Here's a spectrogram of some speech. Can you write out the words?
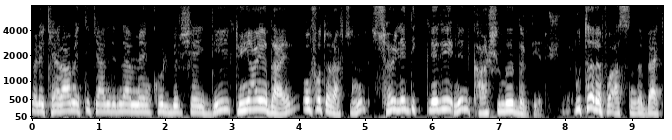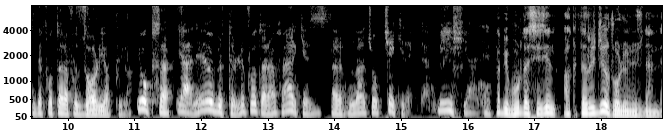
böyle kerameti kendinden menkul bir şey değil, dünyaya dair o fotoğrafçının söylediklerinin karşılığıdır diye düşünüyorum. Bu tarafı aslında belki de fotoğrafı zor yapıyor. Yoksa yani öbür türlü fotoğraf herkes tarafından çok çekilebilen bir iş yani. Tabii burada sizin aktarıcı rolünüzden de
